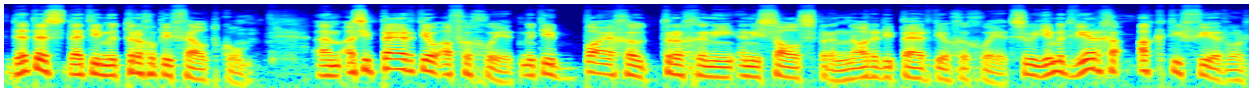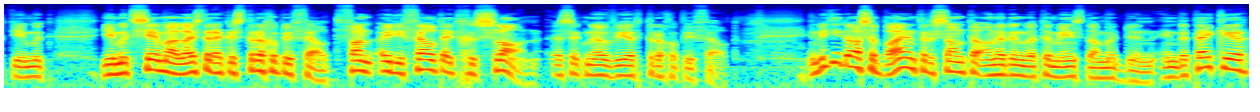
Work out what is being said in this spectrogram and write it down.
Dit is dat jy moet terug op die veld kom. Ehm um, as die perd jou afgegooi het, moet jy baie gou terug in die in die saal spring nadat die perd jou gegooi het. So jy moet weer geaktiveer word. Jy moet jy moet sê maar luister ek is terug op die veld. Van uit die veld uit geslaan is ek nou weer terug op die veld. En weet jy daar's 'n baie interessante ander ding wat 'n mens dan moet doen. En baie keer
